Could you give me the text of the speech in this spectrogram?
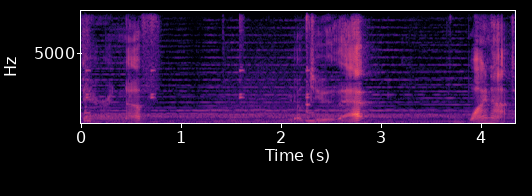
Fair enough. We'll do that. Why not?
